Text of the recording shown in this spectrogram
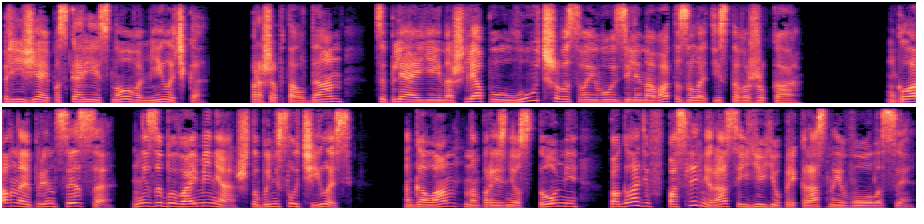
«Приезжай поскорее снова, милочка», — прошептал Дан, цепляя ей на шляпу лучшего своего зеленовато-золотистого жука. «Главное, принцесса, не забывай меня, чтобы не случилось», галантно произнес Томми, погладив в последний раз ее прекрасные волосы.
